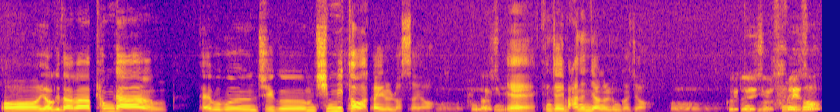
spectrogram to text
어, 여기다가 평당 대부분 지금 10리터 가까이를 넣었어요. 어, 평당 10. 예, 굉장히 많은 양을 넣은 거죠. 어, 그랬더니 지금 3에서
